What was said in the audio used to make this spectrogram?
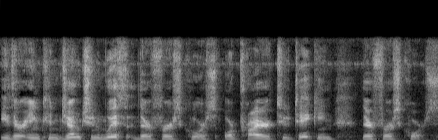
either in conjunction with their first course or prior to taking their first course.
